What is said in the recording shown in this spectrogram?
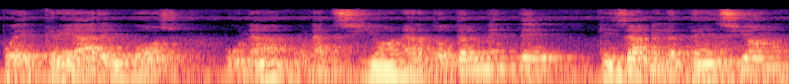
Puede crear en vos una, un accionar totalmente que llame la atención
